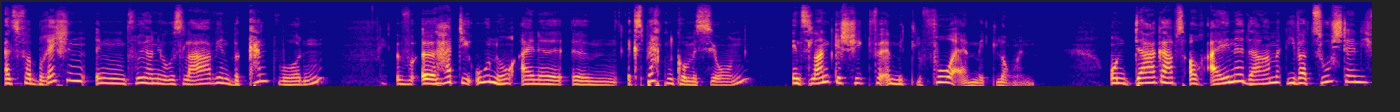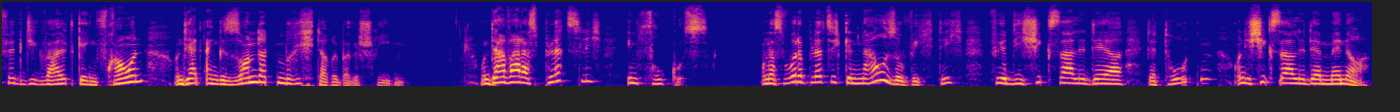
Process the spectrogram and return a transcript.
Als Verbrechen im früheren Jugoslawien bekannt wurden, hat die UNO eine ähm, Expertenkommission ins Land geschickt für Ermittl Vorermittlungen. Und da gab's auch eine Dame, die war zuständig für die Gewalt gegen Frauen und die hat einen gesonderten Bericht darüber geschrieben. Und da war das plötzlich im Fokus. Und das wurde plötzlich genauso wichtig für die Schicksale der, der Toten und die Schicksale der Männer,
